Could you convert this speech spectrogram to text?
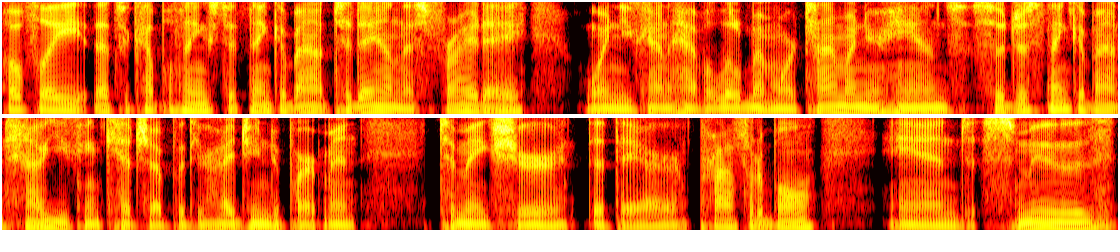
hopefully that's a couple things to think about today on this Friday when you kind of have a little bit more time on your hands. So just think about how you can catch up with your hygiene department to make sure that they are profitable and smooth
